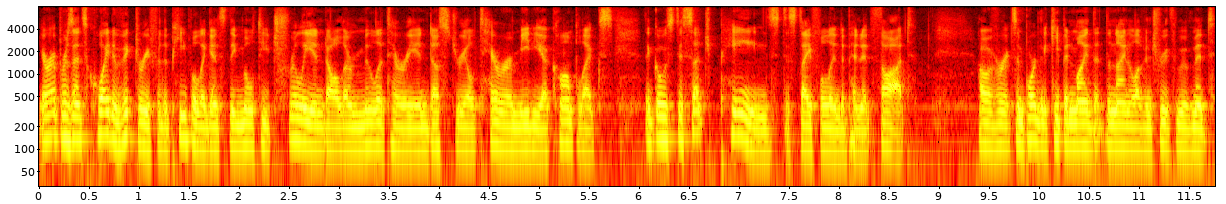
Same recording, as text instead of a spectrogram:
it represents quite a victory for the people against the multi-trillion dollar military industrial terror media complex that goes to such pains to stifle independent thought. However, it's important to keep in mind that the 9/11 truth movement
